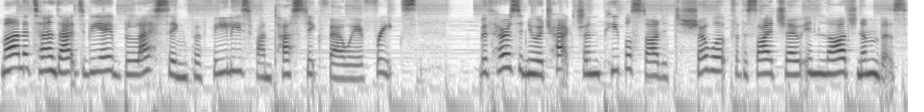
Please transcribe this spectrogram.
Myrna turned out to be a blessing for Feely's fantastic Fairway of Freaks. With her as a new attraction, people started to show up for the sideshow in large numbers.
